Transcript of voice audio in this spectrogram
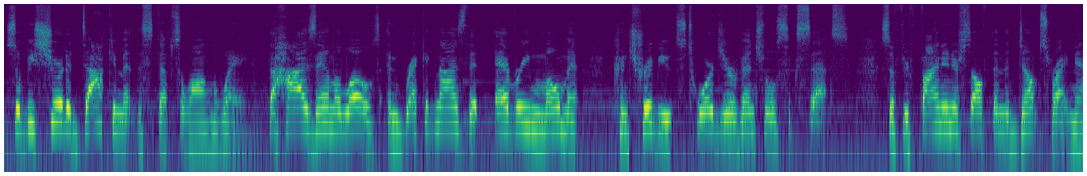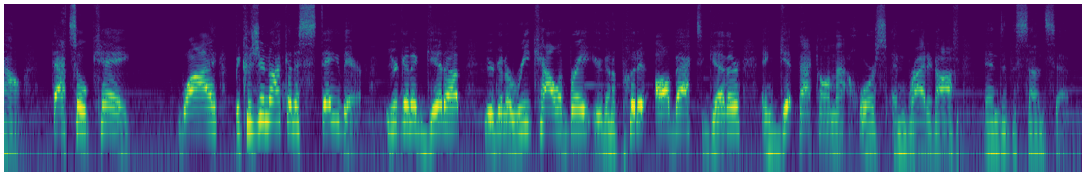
So be sure to document the steps along the way, the highs and the lows, and recognize that every moment contributes towards your eventual success. So if you're finding yourself in the dumps right now, that's okay. Why? Because you're not going to stay there. You're going to get up, you're going to recalibrate, you're going to put it all back together and get back on that horse and ride it off into the sunset.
